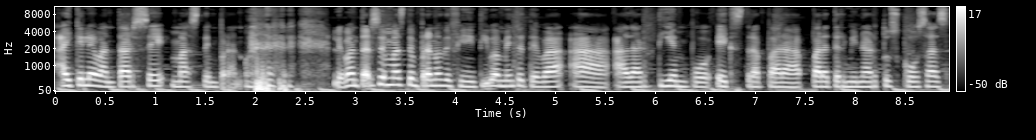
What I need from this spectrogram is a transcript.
hay que levantarse más temprano. levantarse más temprano definitivamente te va a, dar tiempo extra para, para, terminar tus cosas.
